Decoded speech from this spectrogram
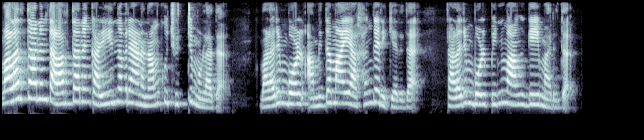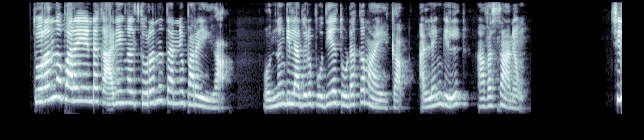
വളർത്താനും തളർത്താനും കഴിയുന്നവരാണ് നമുക്ക് ചുറ്റുമുള്ളത്. വളരുമ്പോൾ അമിതമായി അഹങ്കരിക്കരുത്. തളരുമ്പോൾ പിൻവാങ്ങുകയും അരുത്. തുറന്നു പറയേണ്ട കാര്യങ്ങൾ തുറന്നു തന്നെ പറയുക. ഒന്നുകിൽ അതൊരു പുതിയ തുടക്കമായേക്കാം. അല്ലെങ്കിൽ അവസാനവും. ചില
